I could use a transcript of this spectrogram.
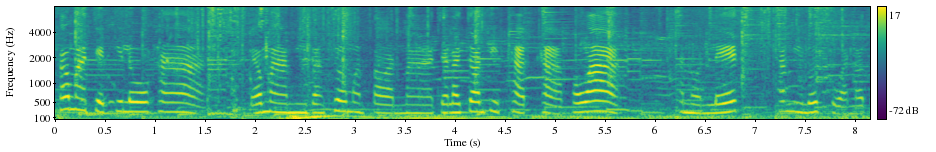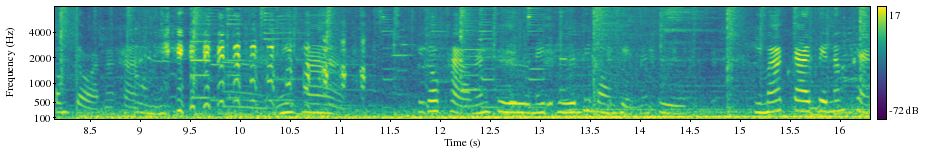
เข้ามา 7 กิโลค่ะ แล้วมามีบางช่วงบางตอนมาจราจรติดขัดค่ะ เพราะว่าถนนเล็กถ้ามีรถสวนเราต้องจอดนะคะอ่านี่ค่ะที่ขาวๆนั่นคือในพื้นที่มองเห็นนั่นคือหิมะกลายเป็นน้ำแข็ง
